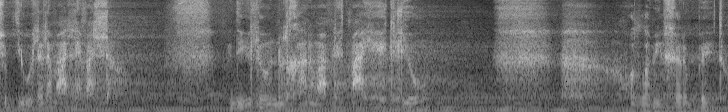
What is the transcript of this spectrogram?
شو بدي أقول لمعلم هلا؟ بدي أقول له إنه الخانم عملت معي هيك اليوم. والله مين خرب بيته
